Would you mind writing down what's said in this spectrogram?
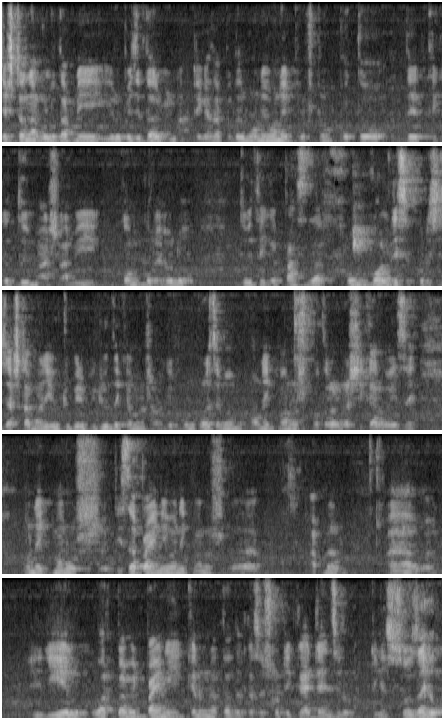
চেষ্টা না করলে তো আপনি ইউরোপে যেতে পারবেন না, ঠিক আছে? আপনাদের মনে অনেক প্রশ্ন গত দেড় থেকে দুই মাস আমি কম করে হলো দুই থেকে পাঁচ হাজার ফোন কল রিসিভ করেছি জাস্ট আমার ইউটিউবের ভিডিও দেখে মানুষ আমাকে ফোন করেছে এবং অনেক মানুষ প্রতারণার শিকার হয়েছে, অনেক মানুষ ভিসা পায়নি, অনেক মানুষ আপনার রিয়েল ওয়ার্ক পারমিট পায়নি কেননা তাদের কাছে সঠিক গাইডলাইন ছিল না, ঠিক আছে? সো যাই হোক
